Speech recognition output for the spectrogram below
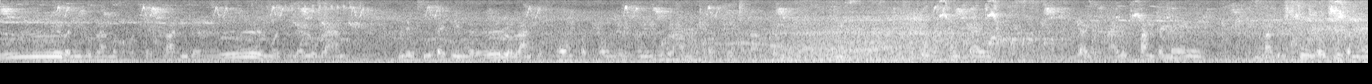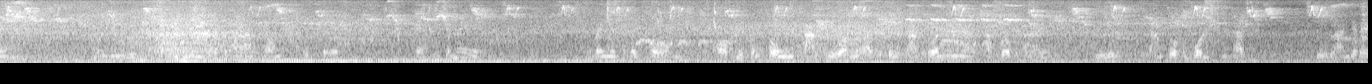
เออวันนี้ลูกหลานมาขอโชคลาภดีเด้อเมื่อที่แล้วลูกหลานไม่ได้ซื้อใต้ดินเด้อลูกหลานเก็บทองเก็บทองเด้อวันนี้ลูกหลานมาขอโชคลาภเจ้าแม่ลูกหลานตั้งใจอยากจะหาลูกปั้นเจ้าแม่มาเป็นคู่เลยคู่กับน้องวันนี้ที่หนึ่งกรกฎาคมสองหกแปดขอให้เจ้าแม่ไปเงินไปทองออกให้ตรงๆสาม ตัวไม่ว่าจะเป็นสามตัวหน้าสามตัวท้ายหรือสามตัวข้างบนนะครับลูกหลานจะได้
